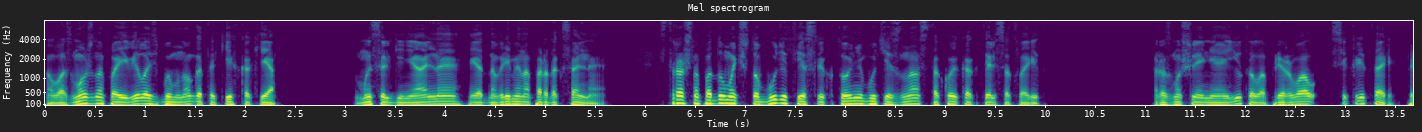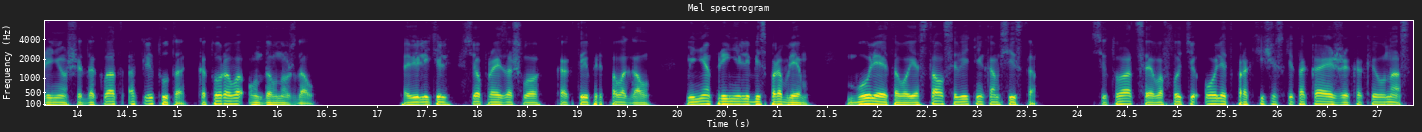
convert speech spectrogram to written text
Возможно, появилось бы много таких, как я. Мысль гениальная и одновременно парадоксальная. Страшно подумать, что будет, если кто-нибудь из нас такой коктейль сотворит. Размышления Ютала прервал секретарь, принесший доклад от Летута, которого он давно ждал. «Повелитель, все произошло, как ты и предполагал. Меня приняли без проблем. Более того, я стал советником Систа. Ситуация во флоте Олит практически такая же, как и у нас.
